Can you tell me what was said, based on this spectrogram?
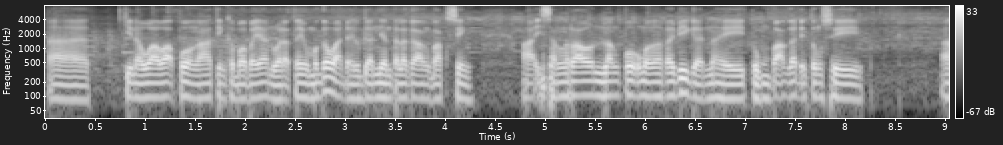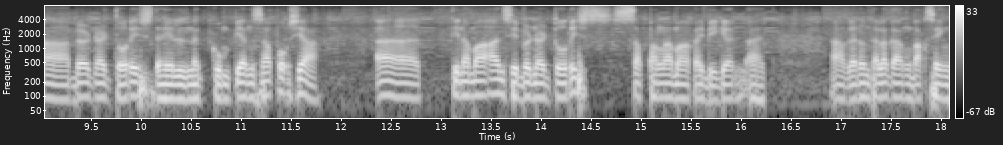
at kinawawa po ang ating kababayan wala tayong magawa dahil ganyan talaga ang boxing. Ah, isang round lang po mga kaibigan ay tumba agad itong si ah, Bernard Torres dahil nagkumpiyansa po siya. At tinamaan si Bernard Torres sa panga mga kaibigan. At ah, ganun talaga ang boxing.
